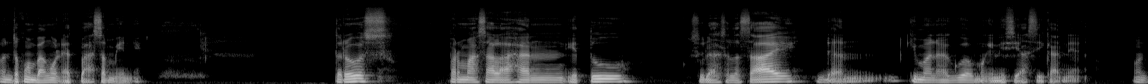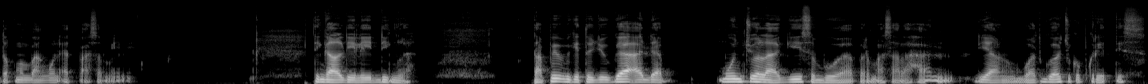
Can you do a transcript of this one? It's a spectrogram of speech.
untuk membangun Edpasem ini. Terus permasalahan itu sudah selesai dan gimana gue menginisiasikannya untuk membangun Edpasem ini. Tinggal di leading lah. Tapi begitu juga ada muncul lagi sebuah permasalahan yang buat gue cukup kritis.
